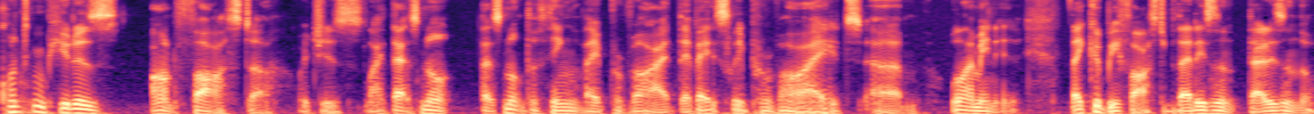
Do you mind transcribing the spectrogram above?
quantum computers aren't faster, which is like that's not that's not the thing that they provide. They basically provide. Um, well, I mean, they could be faster, but that isn't that isn't the,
